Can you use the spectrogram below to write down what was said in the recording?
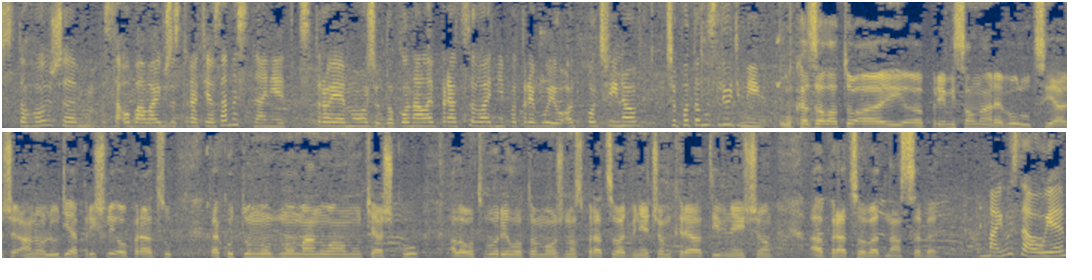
z toho, že sa obávajú, že stratia zamestnanie. Stroje môžu dokonale pracovať, nepotrebujú odpočinok. Čo potom s ľuďmi? Ukázala to aj e, priemyselná revolúcia, že áno, ľudia prišli o prácu takú tú nudnú manuálnu ťažku, ale otvorilo to možnosť pracovať v niečom kreatívnejšom a pracovať na sebe. Majú záujem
